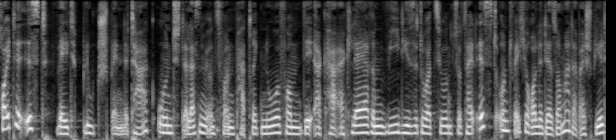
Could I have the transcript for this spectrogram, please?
Heute ist Weltblutspendetag und da lassen wir uns von Patrick Nuhr vom DRK erklären, wie die Situation zurzeit ist und welche Rolle der Sommer dabei spielt.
